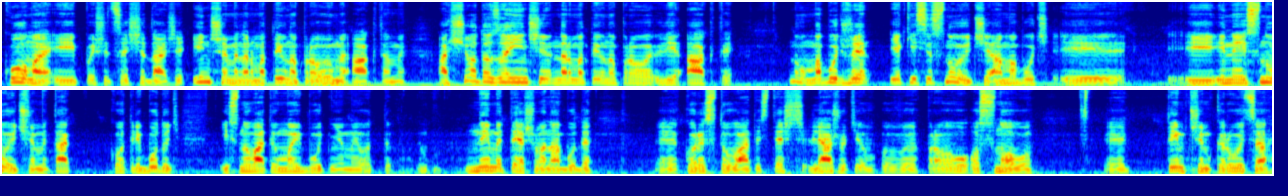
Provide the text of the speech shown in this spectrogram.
кома і пишеться ще далі іншими нормативно-правовими актами. А що то за інші нормативно-правові акти? Ну, мабуть, вже якісь існуючі, а мабуть, і, і, і не існуючими, так, котрі будуть існувати в майбутньому. От ними теж вона буде е, користуватись, теж ляжуть в, правову основу е, тим, чим керується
